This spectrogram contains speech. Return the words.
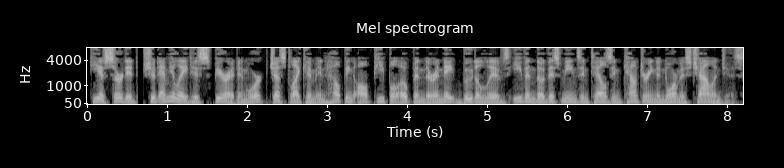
he asserted, should emulate his spirit and work just like him in helping all people open their innate Buddha lives even though this means entails encountering enormous challenges.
